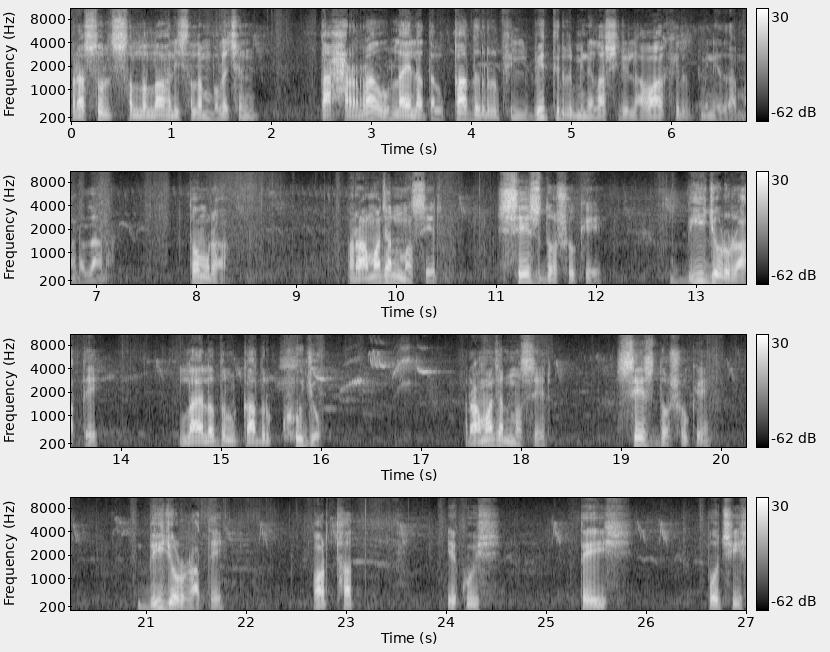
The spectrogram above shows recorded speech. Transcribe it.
রসুল সাল্লাহ আলি সাল্লাম বলেছেন, তাহার্রাউ লাইলাতাল কাদর ফিল বিতর মিনাল আশরিল আওয়াখির মিনে মারাদানা তোমরা রামাজান মাসের শেষ দশকে বিজোড় রাতে লায়লাতুল কাদর খুঁজো। রামাজান মাসের শেষ দশকে বিজোড় রাতে, অর্থাৎ একুশ, তেইশ, পঁচিশ,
